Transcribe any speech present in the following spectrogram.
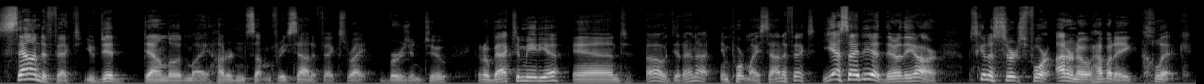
Sound effect, you did download my 100 and something free sound effects, right? Version 2. Go back to media and, oh, did I not import my sound effects? Yes, I did. There they are. I'm just going to search for, I don't know, how about a click?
